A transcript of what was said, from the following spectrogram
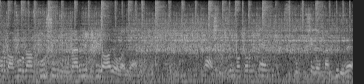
Oradan buradan kurşun gibi mermi gibi yağıyorlar yani. Ya işte bizim motorun en sıkıntı şeylerinden biri de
